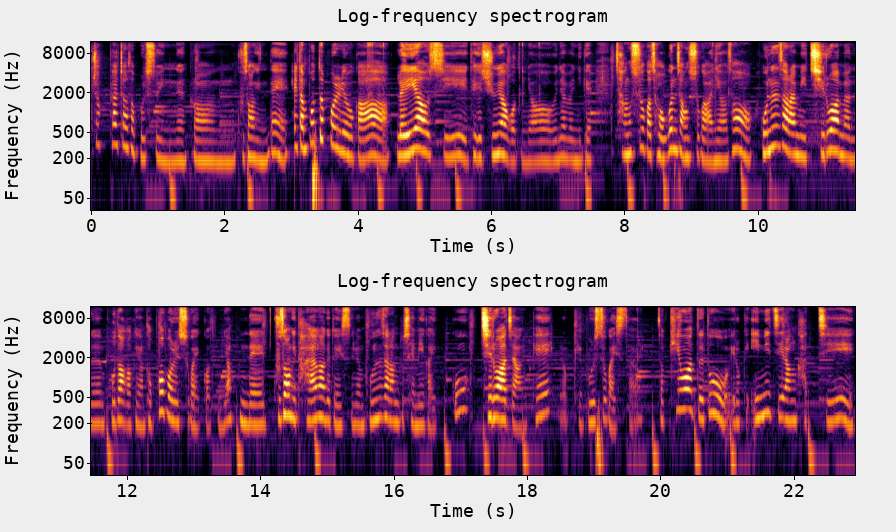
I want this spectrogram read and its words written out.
쭉 펼쳐서 볼 수 있는 그런 구성인데 일단 포트폴리오가 레이아웃이 되게 중요하거든요. 왜냐면 이게 장수가 적은 장수가 아니어서 보는 사람이 지루하면은 보다가 그냥 덮어버릴 수가 있거든요. 근데 구성이 다양하게 돼 있으면 보는 사람도 재미가 있고 지루하지 않게 이렇게 볼 수가 있어요. 그래서 키워드도 이렇게 이미지랑 같이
